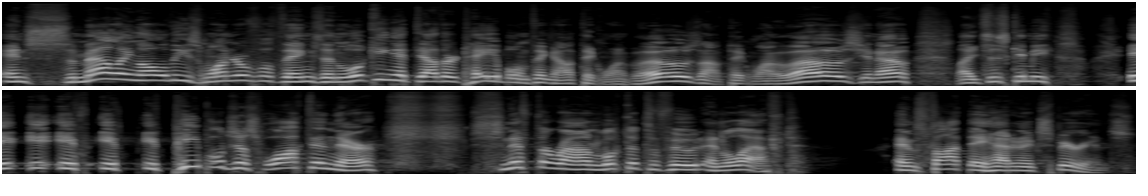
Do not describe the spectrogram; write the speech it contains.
and smelling all these wonderful things and looking at the other table and thinking, I'll take one of those, I'll take one of those, you know, like just give me. If, if, if people just walked in there, sniffed around, looked at the food, and left and thought they had an experience.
